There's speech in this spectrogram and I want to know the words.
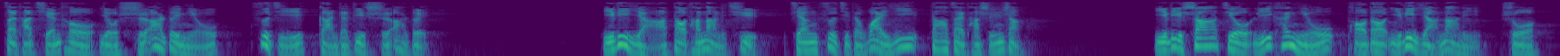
在他前头有十二对牛，自己赶着第十二对。以利亚到他那里去。将自己的外衣搭在他身上，以利沙就离开牛，跑到以利亚那里，说：“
